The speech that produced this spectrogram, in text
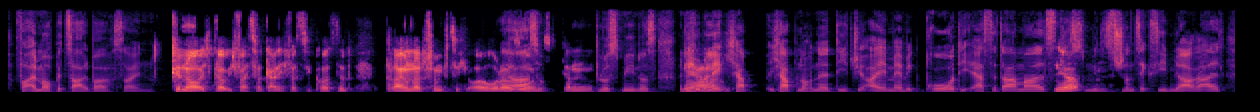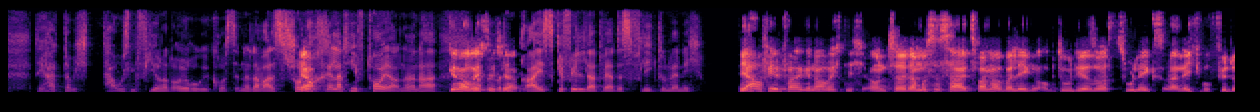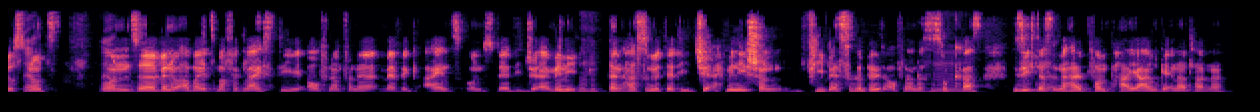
Vor allem auch bezahlbar sein. Genau, ich glaube, ich weiß gar nicht, was die kostet. 350 Euro oder Ja, so so dann plus minus. Wenn ich ja. überlege, ich habe ich hab noch eine DJI Mavic Pro, die erste damals, die Ja. ist mindestens schon sechs, sieben Jahre alt. Die hat, glaube ich, 1400 Euro gekostet. Ne? Da war es schon Ja. noch relativ teuer. Ne? Da Genau, richtig, über den Preis gefiltert, wer das fliegt und wer nicht. Ja, auf jeden Fall, genau richtig. Und äh, da musstest du halt zweimal überlegen, ob du dir sowas zulegst oder nicht, wofür du es nutzt. Und äh, wenn du aber jetzt mal vergleichst die Aufnahmen von der Mavic 1 und der DJI Mini, Mhm. dann hast du mit der DJI Mini schon viel bessere Bildaufnahmen. Das ist so Mhm. krass, wie sich das Ja. innerhalb von ein paar Jahren geändert hat, ne?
